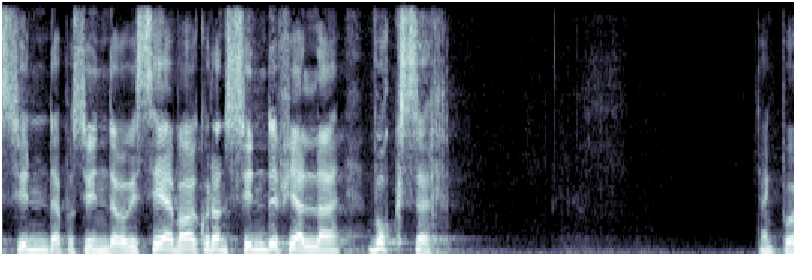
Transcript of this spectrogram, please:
synder på synder, og vi ser bare hvordan syndefjellet vokser. Tenk på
